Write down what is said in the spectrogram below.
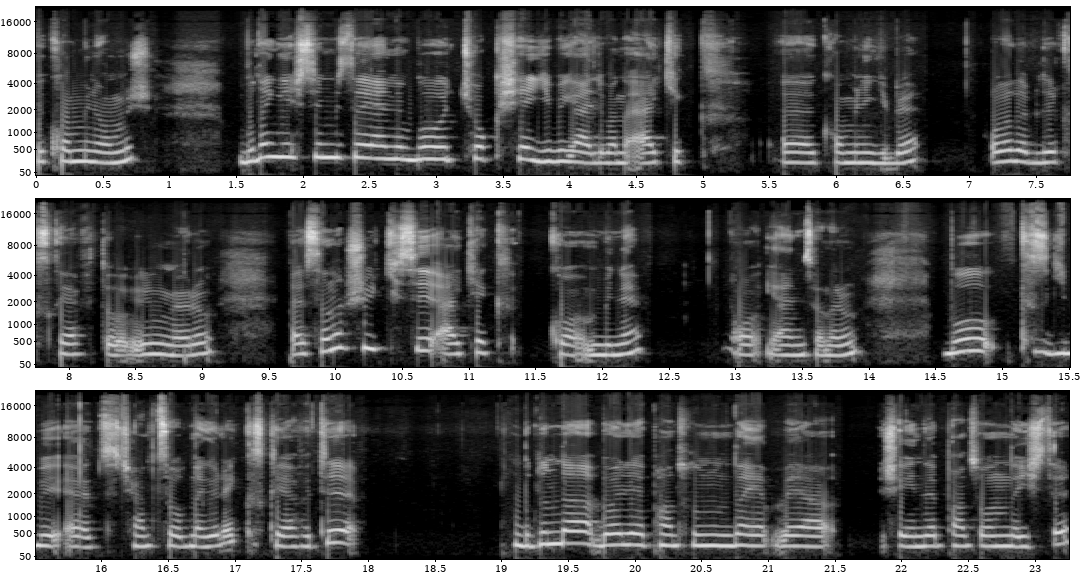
bir kombin olmuş. Buna geçtiğimizde yani bu çok şey gibi geldi bana erkek e, kombini gibi. Olabilir kız kıyafeti olabilir bilmiyorum. E, sanırım şu ikisi erkek kombini. O yani sanırım. Bu kız gibi evet çantası olduğuna göre kız kıyafeti. Bunun da böyle pantolonunda veya şeyinde pantolonunda işte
